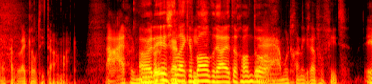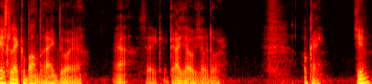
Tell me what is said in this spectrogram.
je gaat lekker op die taal maken. Nou, eigenlijk moet de ik eerste lekker gravel band rijdt er gewoon door. Ja, hij moet gewoon die gravel fiets. Eerst lekker band rijd ik door, ja. Ja, zeker. Ik rijd sowieso door. Oké, Jim.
